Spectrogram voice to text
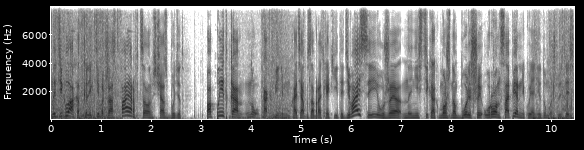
на диглах от коллектива Just Fire. В целом сейчас будет попытка, ну, как минимум, хотя бы забрать какие-то девайсы и уже нанести как можно больший урон сопернику. Я не думаю, что здесь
